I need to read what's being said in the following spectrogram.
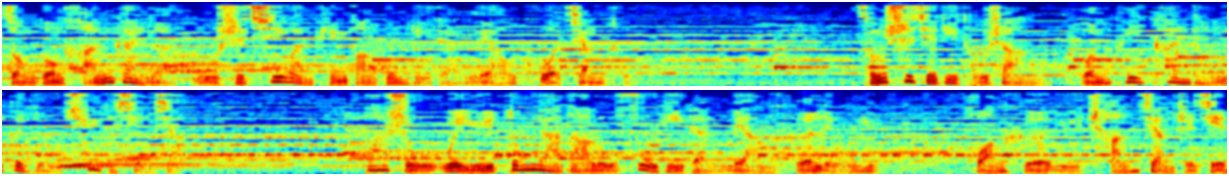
总共涵盖了五十七万平方公里的辽阔疆土。从世界地图上，我们可以看到一个有趣的现象：巴蜀位于东亚大陆腹地的两河流域——黄河与长江之间；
